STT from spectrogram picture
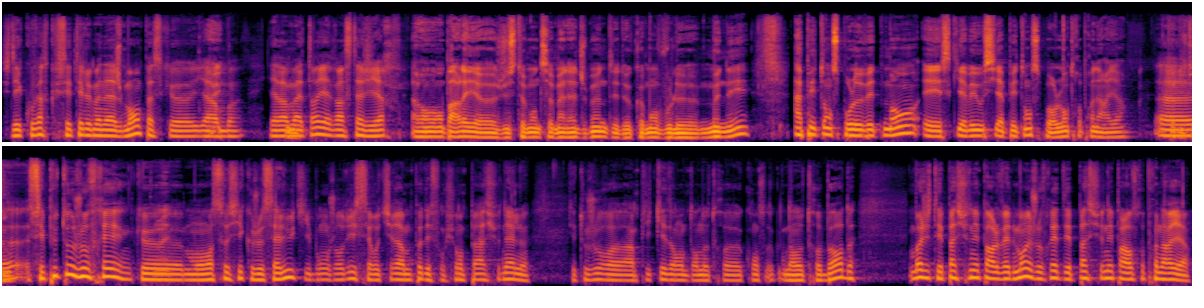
j'ai découvert ce que c'était le management parce qu'il y, a un Oui. mois- il y avait un matin, il y avait un stagiaire. Alors, on parlait euh, justement de ce management et de comment vous le menez. Appétence pour le vêtement, et est-ce qu'il y avait aussi appétence pour l'entrepreneuriat? Euh, c'est plutôt Geoffrey, que, mon associé que je salue, qui bon, aujourd'hui s'est retiré un peu des fonctions opérationnelles, qui est toujours impliqué dans, dans notre, dans notre board. Moi, j'étais passionné par le vêtement et Geoffrey était passionné par l'entrepreneuriat.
